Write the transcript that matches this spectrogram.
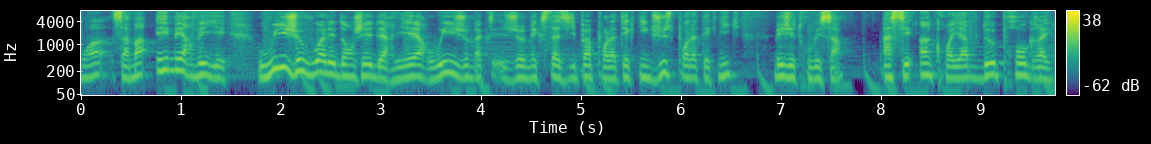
Moi, ça m'a émerveillé. Oui, je vois les dangers derrière. Oui, je m'extasie pas pour la technique, juste pour la technique. Mais j'ai trouvé ça assez incroyable de progrès.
